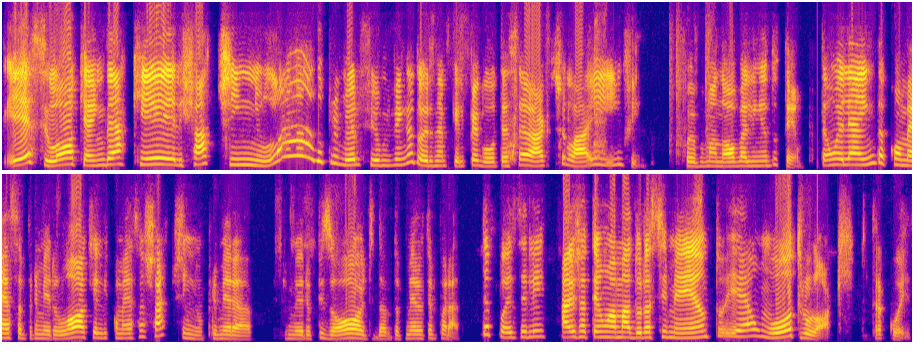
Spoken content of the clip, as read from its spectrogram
Esse Loki ainda é aquele chatinho lá do primeiro filme Vingadores, né? Porque ele pegou o Tesseract lá e, enfim, foi para uma nova linha do tempo. Então ele ainda começa primeiro Loki, ele começa chatinho, primeira, primeiro episódio da, da primeira temporada. Depois ele aí já tem um amadurecimento e é um outro Loki, outra coisa.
